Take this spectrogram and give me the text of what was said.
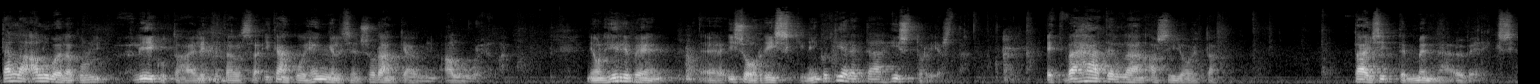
tällä alueella, kun liikutaan, eli tällaisessa ikään kuin hengellisen sodankäynnin alueella, niin on hirveän iso riski, niin kuin tiedetään historiasta, että vähätellään asioita tai sitten mennään överiksi.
